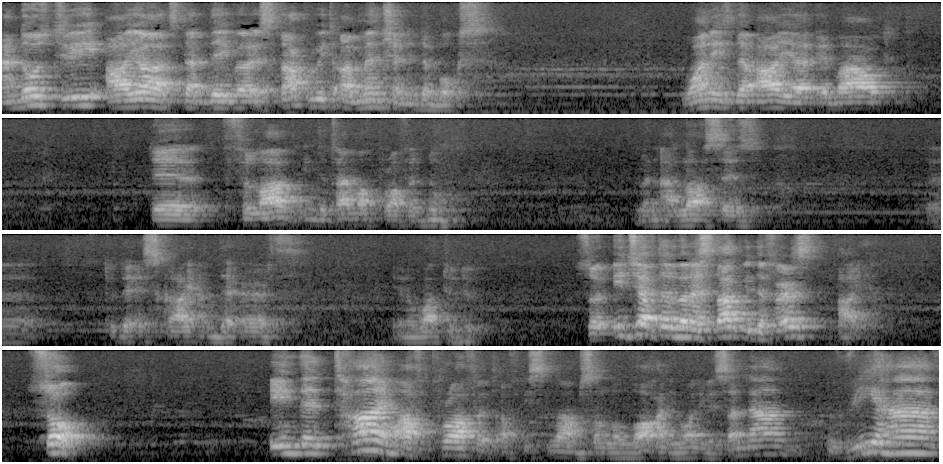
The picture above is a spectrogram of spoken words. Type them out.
And those three ayats that they were stuck with are mentioned in the books. One is the ayah about the flood in the time of Prophet Nuh. When Allah says uh, to the sky and the earth, you know, what to do. So each of them were stuck with the first ayah. So, in the time of Prophet of Islam wasallam, we have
